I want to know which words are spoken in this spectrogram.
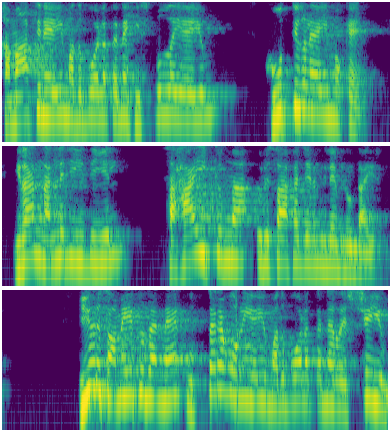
ഹമാസിനെയും അതുപോലെ തന്നെ ഹിസ്ബുള്ളയെയും ഹൂത്തികളെയും ഒക്കെ ഇറാൻ നല്ല രീതിയിൽ സഹായിക്കുന്ന ഒരു സാഹചര്യം നിലവിലുണ്ടായിരുന്നു. ഈ ഒരു സമയത്ത് തന്നെ ഉത്തര കൊറിയയും അതുപോലെ തന്നെ റഷ്യയും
